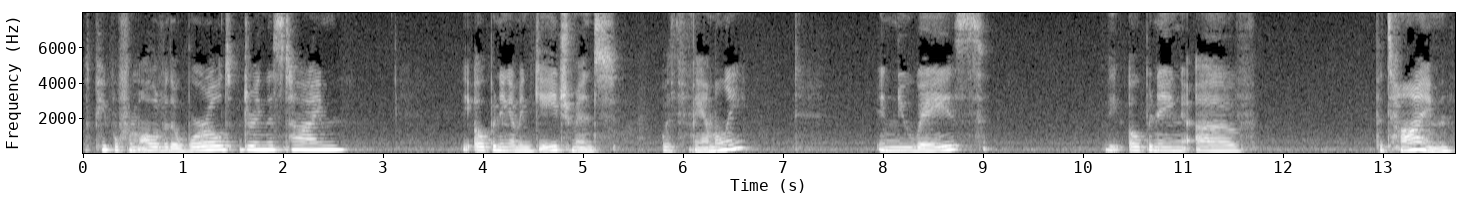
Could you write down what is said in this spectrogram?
with people from all over the world during this time, the opening of engagement with family in new ways, the opening of the time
